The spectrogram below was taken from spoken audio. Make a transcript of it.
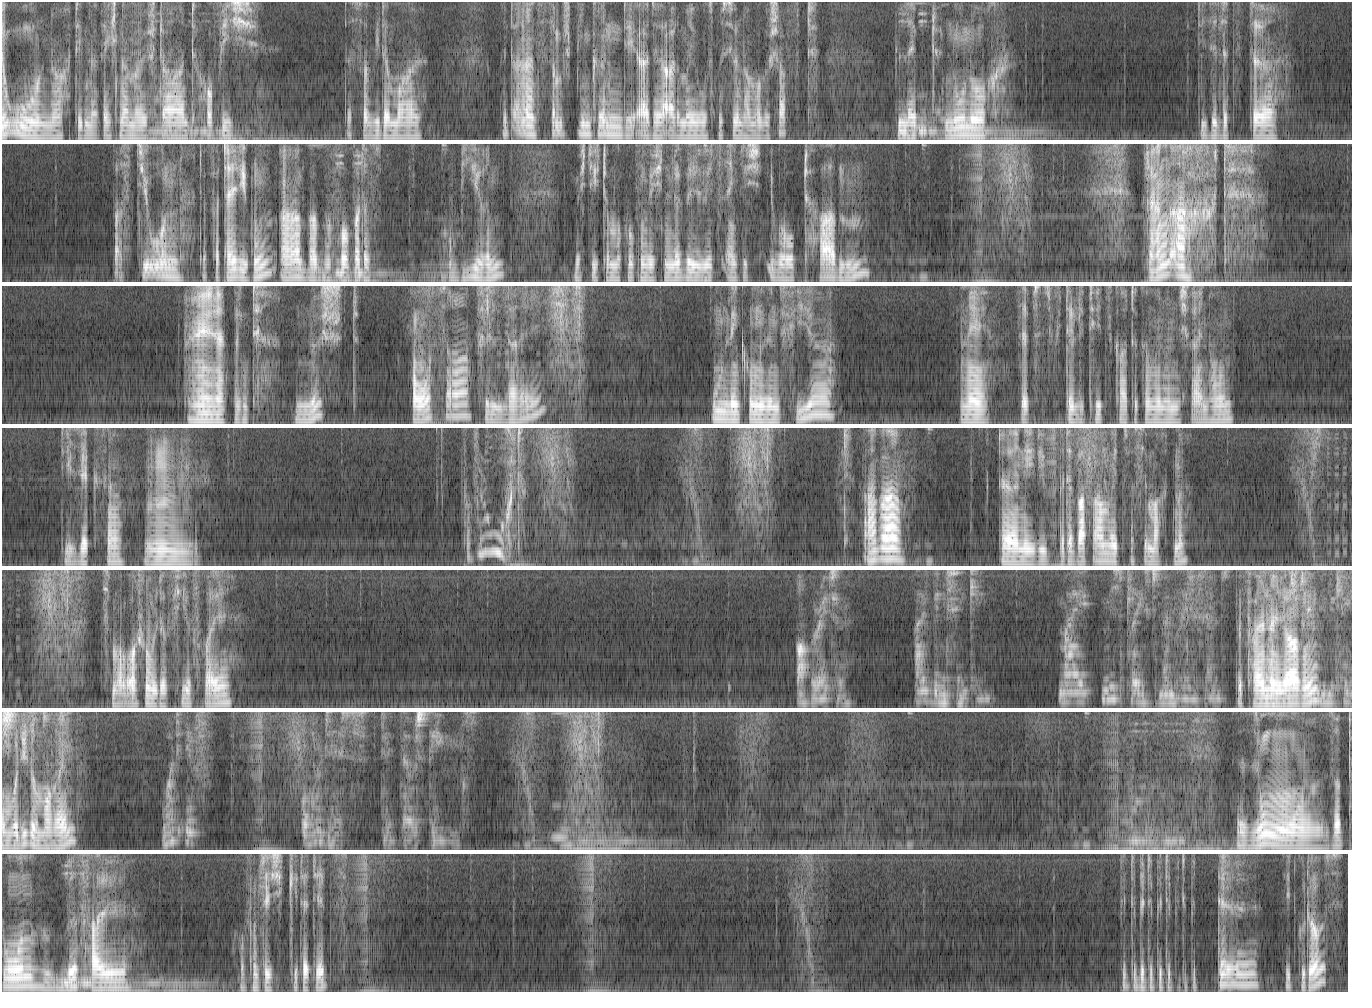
So, nach dem Rechnerneustart hoffe ich, dass wir wieder mal mit anderen zusammenspielen können. Die Erde Alarmierungsmission haben wir geschafft. Bleibt nur noch diese letzte Bastion der Verteidigung. Aber bevor wir das probieren, möchte ich doch mal gucken, welchen Level wir jetzt eigentlich überhaupt haben. Rang 8. Nee, das bringt nichts. Außer vielleicht... Umlenkungen sind 4. Nee, selbst Vitalitätskarte können wir noch nicht reinhauen. Die 6er. Hm. Verflucht. Aber... Äh, nee, die, bei der Waffe haben wir jetzt was gemacht, ne? Jetzt haben wir aber auch schon wieder 4 frei. Operator, I've been thinking. My misplaced memories and Befallene damaged Jagen. Hauen wir die doch mal rein. What if Ordis did those things? So, Saturn, Befall. Hoffentlich geht das jetzt. Bitte, bitte, bitte, bitte, bitte. Sieht gut aus.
